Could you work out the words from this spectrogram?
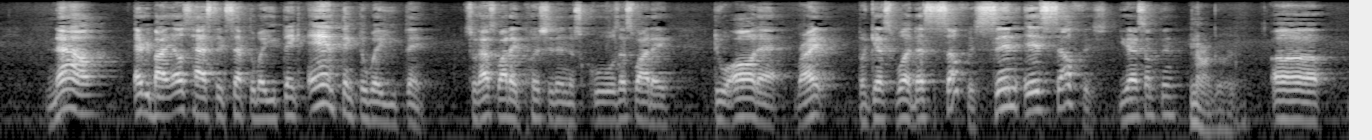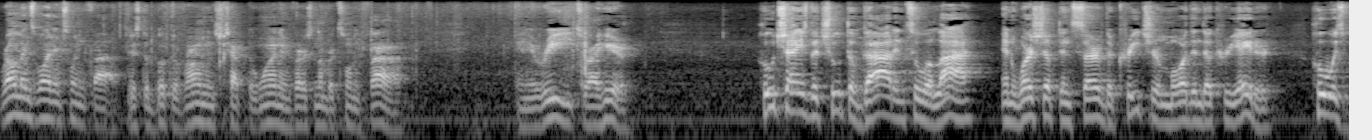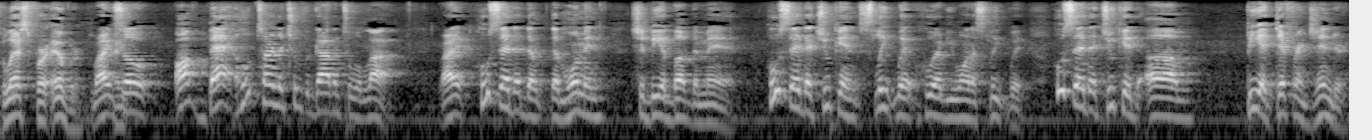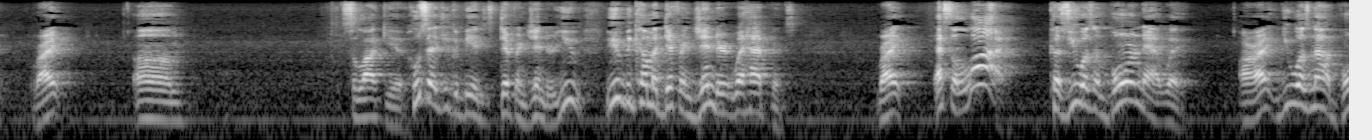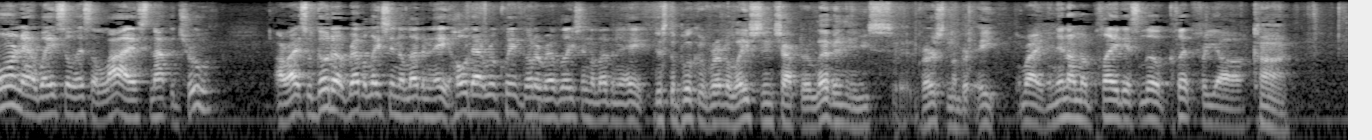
now everybody else has to accept the way you think and think the way you think. So that's why they push it into schools. That's why they do all that, right? But guess what? That's selfish. Sin is selfish. You had something? No, go ahead. Uh Romans 1 and 25. It's the book of Romans, chapter 1, and verse number 25. And it reads right here Who changed the truth of God into a lie and worshiped and served the creature more than the creator, who is blessed forever? Right? And- So off bat, who turned the truth of God into a lie? Right? Who said that the, the woman should be above the man? Who said that you can sleep with whoever you want to sleep with? Who said that you could um, be a different gender? Right? Um, Salakia. Who said you could be a different gender? You you become a different gender, what happens? Right? That's a lie. Cause you wasn't born that way. All right? You was not born that way, so it's a lie. It's not the truth. All right, so go to Revelation 11 and 8. Hold that real quick. Go to Revelation 11 and 8. This the book of Revelation, chapter 11, and you said verse number 8. Right, and then I'm going to play this little clip for y'all. Con.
